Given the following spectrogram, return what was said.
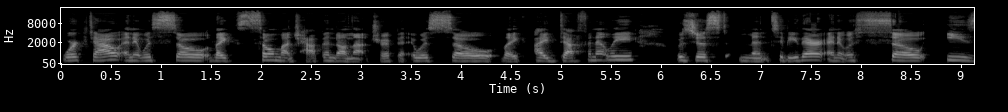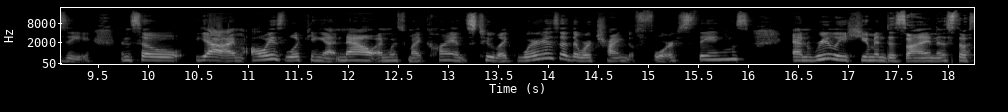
worked out and it was so like so much happened on that trip it was so like i definitely was just meant to be there and it was so easy. And so, yeah, I'm always looking at now and with my clients too, like where is it that we're trying to force things? And really, human design is the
